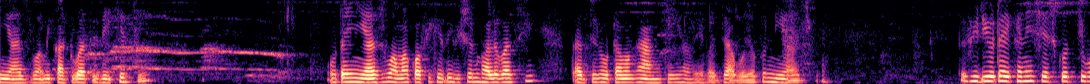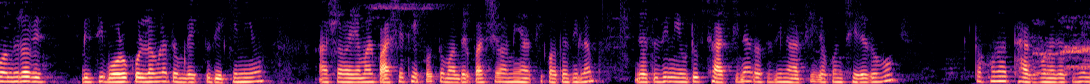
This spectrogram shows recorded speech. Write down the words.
নিয়ে আসব। আমি কাটুয়াতে দেখেছি। ওটাই নিয়ে আসব। আমার কফি খেতে ভীষণ ভালোবাসি। তার জন্য ওটা আমাকে আনতেই হবে। এবার যাব যখন নিয়ে আসব। তো ভিডিওটা এখানেই শেষ করছি, বন্ধুরা। বেশ বড় করলাম না, তোমরা একটু দেখে নিও। আর সবাই আমার পাশে থেকো, তোমাদের পাশেও আমি আছি, কথা দিলাম। যতদিন ইউটিউব ছাড়ছি না, ততদিন আছি, যখন ছেড়ে দেবো, তখন আর থাকব না। যতদিন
